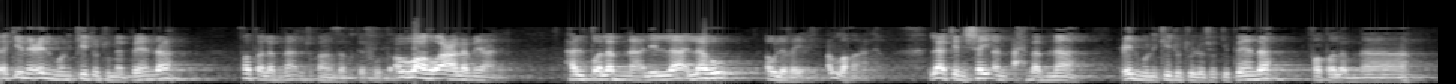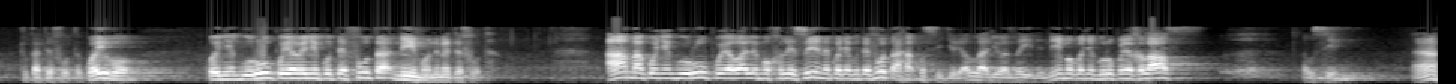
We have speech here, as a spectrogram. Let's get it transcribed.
لكن علم kitu tumependa فطلبناه tukaanza kutafuta الله أعلم يعني هل طلبنا لله له أو لغيره الله أعلم لكن شيئا أحببناه علم kitu tulichokipenda فطلبناه tukatafuta kwa hivyo kwenye grupu ya wenye kutafuta nimo nimetafuta ama kwenye grupu ya wale mukhlisin kwenye kutafuta hapo sijui Allah ajua zaidi nimo kwenye grupu ya ikhlas au si eh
